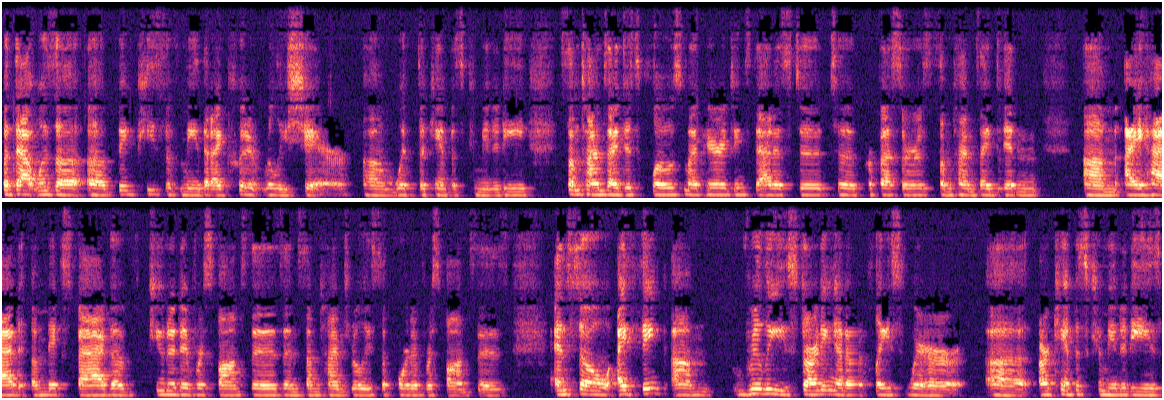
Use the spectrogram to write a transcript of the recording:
but that was a, a big piece of me that I couldn't really share um, with the campus community sometimes I disclosed my parenting status to, to professors, sometimes I didn't. Um, I had a mixed bag of punitive responses and sometimes really supportive responses. And so I think um, really starting at a place where uh, our campus communities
